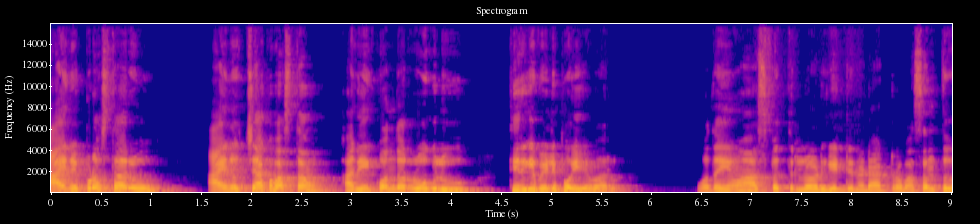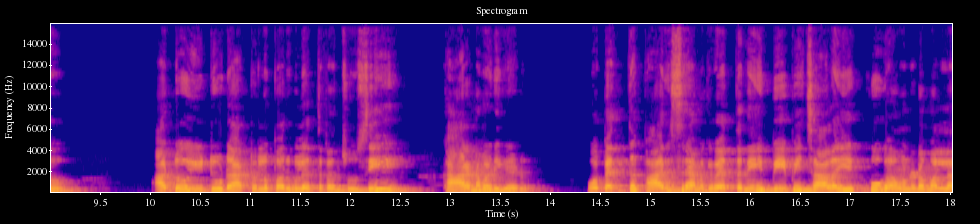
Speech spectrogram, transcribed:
ఆయన ఎప్పుడొస్తారు? ఆయన వచ్చాక వస్తాం అని కొందరు రోగులు తిరిగి వెళ్ళిపోయేవారు. ఉదయం ఆసుపత్రిలో అడుగెట్టిన డాక్టర్ వసంత్ అటు ఇటు డాక్టర్లు పరుగులెత్తడం చూసి కారణం అడిగాడు ఓ పెద్ద పారిశ్రామికవేత్తని బీపీ చాలా ఎక్కువగా ఉండడం వల్ల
